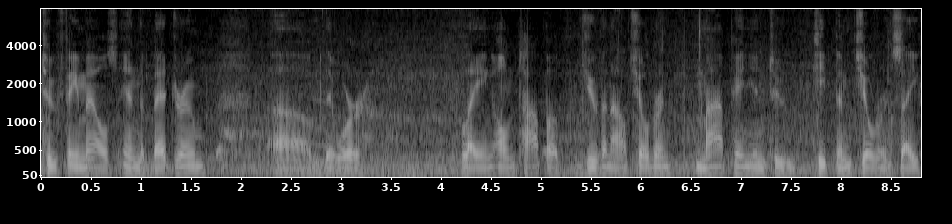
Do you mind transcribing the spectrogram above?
two females in the bedroom um, that were laying on top of juvenile children, my opinion, to keep them children safe.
